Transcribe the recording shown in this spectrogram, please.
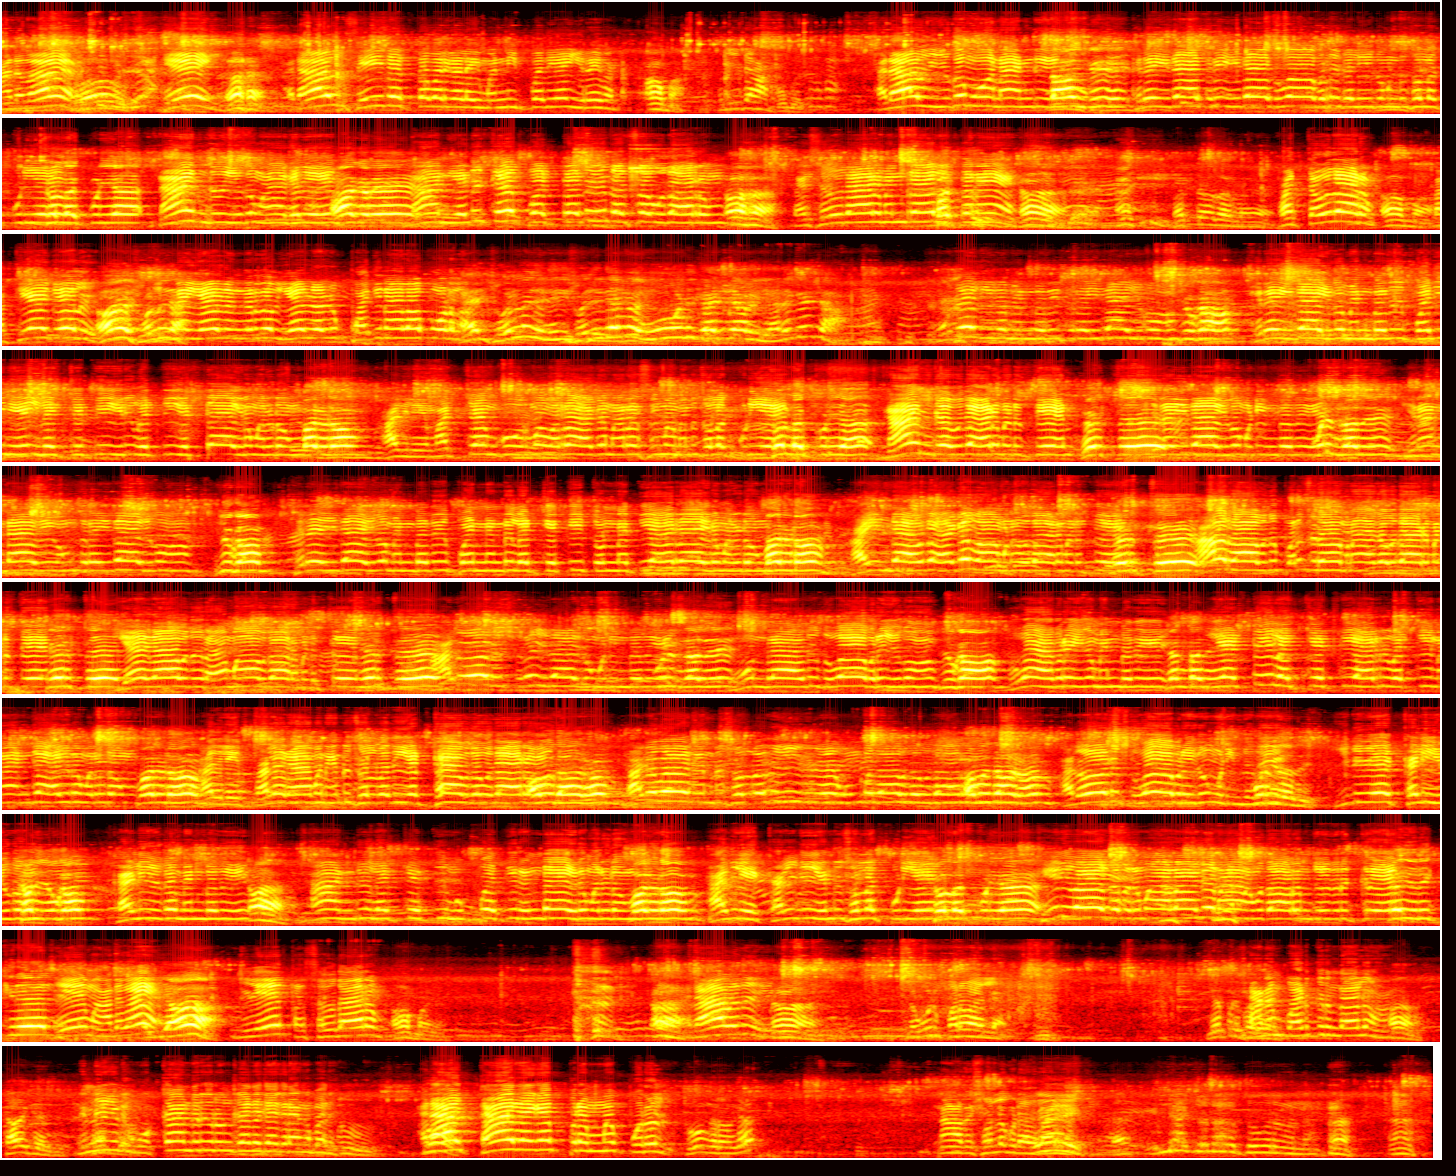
ஆடவா ஏய் அதாவது செய்த தவறுகளை மன்னிப்பதே இறைவன். ஆமா. புரியுதா? அதாவது யுகமோ நான்கு. நான்கு. திரைதா திரைதா துவாபரகலீகம் என்று சொல்லக்கூடிய சொல்லக்கூடிய நான்கு யுகமாகவே ஆகவே நான் எடுக்கப்பட்டது தசவுதாரம் ஆஹா. தசவுதாரம் என்றால் எத்தனை? ஆ, சொல்லுங்க. ஏழுங்கிறத ஏழு ஏழு பதினாலா போடலாம். சொல்லுங்க நீங்க சொல்லிட்டாங்க கேட்டாரு எனக்கு முதல் என்பது திரைதா யுகம் என்பது பதினேழு லட்சத்தி இருபத்தி எட்டாயிரம் வருடம். வருடம். அதிலே மச்சம் கூர்ம வராக நரசிம்மம் என்று சொல்லக்கூடிய சொல்லக்கூடிய நான்கு உதாரம் எடுத்தேன். முடிந்தது. முடிந்தது. இரண்டாவது யுகம் திரைதா யுகம். யுகம் திரைதா யுகம் என்பது பன்னெண்டு லட்சத்தி தொண்ணூத்தி ஆறாயிரம் வருடம். வருடம். ஐந்தாவதாக வாமன உதாரம் எடுத்தேன். எடுத்து. ஆறாவது பரசுராமனாக அவதாரம் எடுத்தேன். எடுத்து. ஏழாவது ராமாவதாரம் எடுத்தேன். எடுத்து. அதோடு முடிந்தது முடிந்தது மூன்றாவது துவாபர யுகம். யுகம் துவாபர யுகம் என்பது எட்டு லட்சத்தி அறுபத்தி நான்காயிரம் வருடம். வருடம். அதிலே பலராமன் என்று சொல்வது எட்டாவது அவதாரம். பகவான் என்று சொல்வது இதுவே ஒன்பதாவது அவதாரம். அவதாரம். அதோடு துவாபர யுகம் முடிந்தது. இதுவே கலியுகம். கலியுகம். கலியுகம் என்பது. நான்கு லட்சத்தி முப்பத்தி ரெண்டாயிரம் வருடம். வருடம். அதிலே கல்வி என்று சொல்லக்கூடிய சொல்லக்கூடிய பெருமாளாக நான் அவதாரம் செய்திருக்கிறேன். இருக்கிறேன் ஏ மாதவா இதுவே தசவதாரம் அதாவது இந்த ஊர் பரவாயில்ல. பணம் படுத்திருந்தாலும் ஆ கலைக்காது. நின்னுகிட்டு உட்கார்ந்துருக்கிறவங்க கதை கேட்கறாங்க பாரு. அதாவது தாரக பிரம்ம பொருள். தூங்குறவங்க? நான் அதை சொல்லக்கூடாது ஆ,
